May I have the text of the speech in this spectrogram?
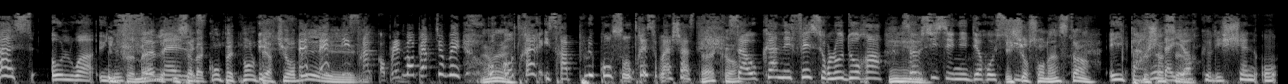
passe au loin une, Une, femelle, et ça va complètement le perturber. il sera complètement perturbé. Au contraire, il sera plus concentré sur la chasse. Ça a aucun effet sur l'odorat. Mhm. Ça aussi, c'est une idée reçue. et sur son instinct. Et il paraît d'ailleurs que les chiennes ont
